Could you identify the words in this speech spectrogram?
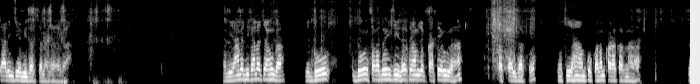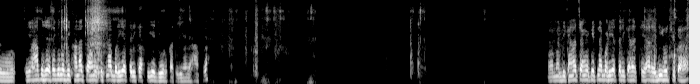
चार इंची अब इधर चला जाएगा। अब यहाँ मैं दिखाना चाहूँगा, ये दो दो, सवा दो इंची इधर से हम जब काटे हुए हैं खस्ता इधर से, क्योंकि यहाँ हमको कलम खड़ा करना है तो यहाँ पे जैसे कि मैं दिखाना चाहूँगा कितना बढ़िया तरीका से ये जोड़ कट गया है यहाँ पे। और मैं दिखाना चाहूँगा कितना बढ़िया तरीका से ठेहा रेडी हो चुका है।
